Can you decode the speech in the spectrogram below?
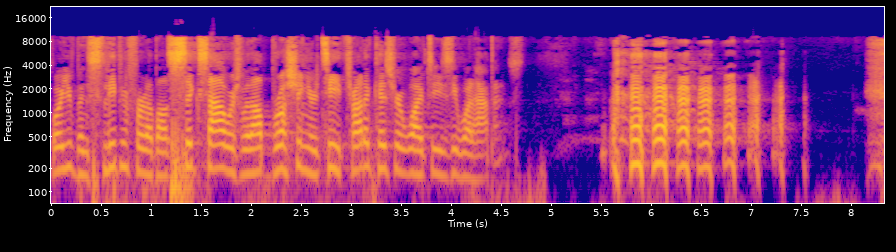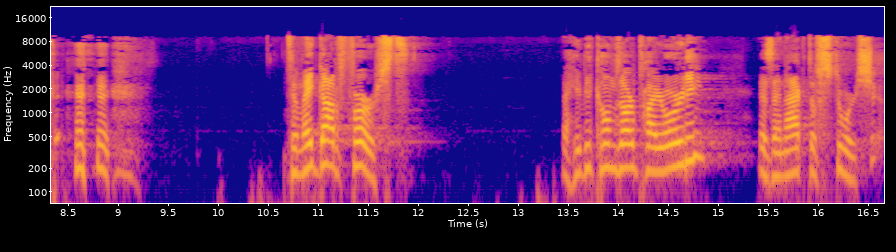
Boy, you've been sleeping for about six hours without brushing your teeth. Try to kiss your wife till you see what happens. to make God first, that He becomes our priority, is an act of stewardship.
